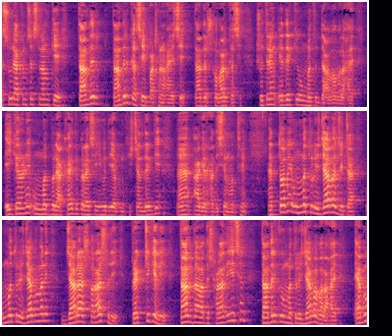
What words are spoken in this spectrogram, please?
রসুল আকরমসাল্লামকে তাদের তাদের কাছে পাঠানো হয়েছে, তাদের সবার কাছে। সুতরাং এদেরকে উম্মতুদ্দা আবা বলা হয়। এই কারণে উম্মত বলে আখ্যায়িত করা হয়েছে ইহুদি এবং খ্রিস্টানদেরকে আগের হাদিসের মধ্যে। তবে উম্মতুল ইজাবা যেটা, উম্মতুল ইজাবা মানে যারা সরাসরি প্র্যাকটিক্যালি তার দাওয়াতে সাড়া দিয়েছেন, তাদেরকে উম্মতুল ইজাবা বলা হয়। এবং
